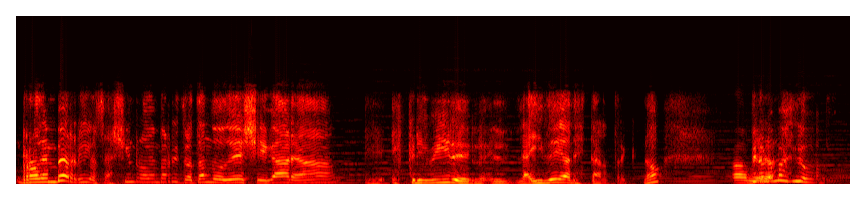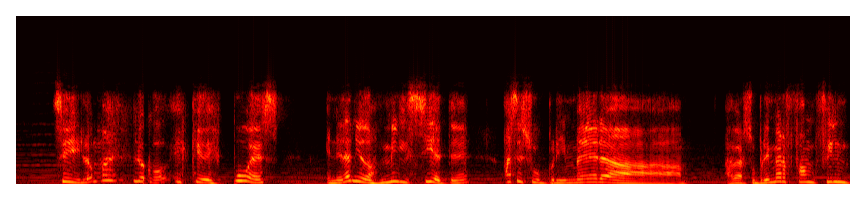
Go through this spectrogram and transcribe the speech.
Roddenberry, o sea, Jim Roddenberry tratando de llegar a eh, escribir el- el- la idea de Star Trek, ¿no? Ah, Pero lo más loco, sí, lo más loco es que después, en el año 2007, hace su primera, a ver, su primer fanfilm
